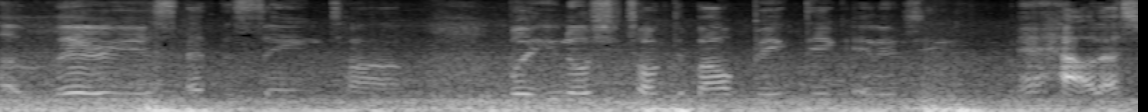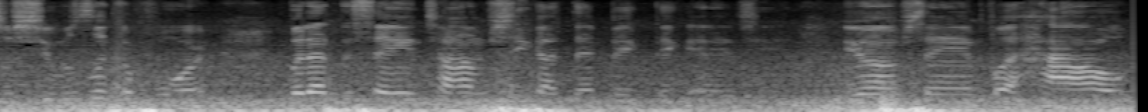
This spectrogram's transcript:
hilarious at the same time. But you know, she talked about big dick energy and how that's what she was looking for. But at the same time, she got that big dick energy. You know what I'm saying? But how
